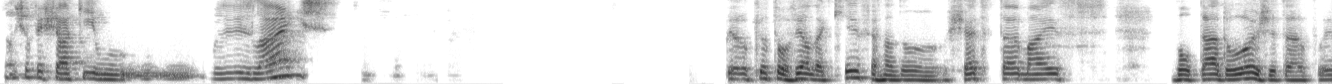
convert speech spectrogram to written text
Então, deixa eu fechar aqui o, o, os slides. Pelo que eu estou vendo aqui, Fernando, o chat está mais voltado hoje, tá? foi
